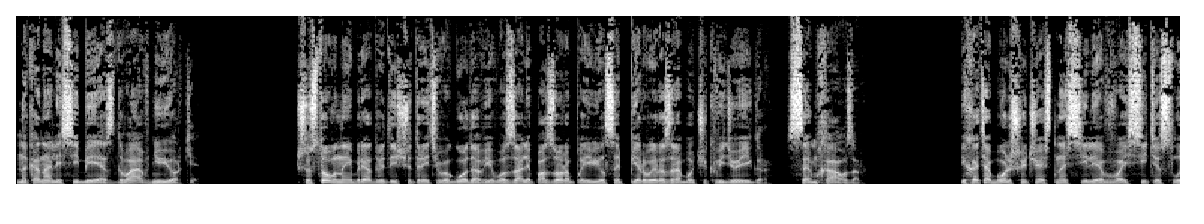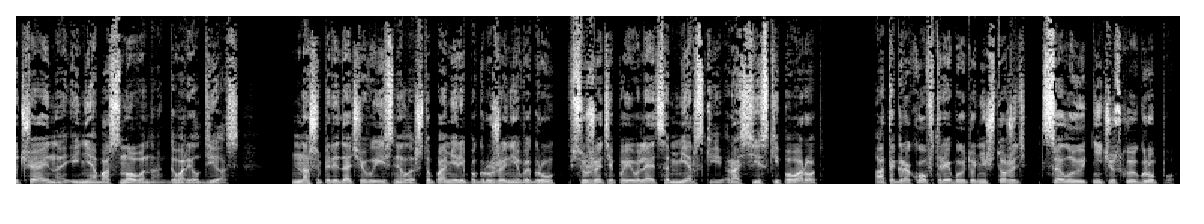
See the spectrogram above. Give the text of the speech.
на канале CBS-2 в Нью-Йорке. 6 ноября 2003 года в его зале позора появился первый разработчик видеоигр — Сэм Хаузер. «И хотя большая часть насилия в Vice City случайно и необоснованно», — говорил Диас, «наша передача выяснила, что по мере погружения в игру в сюжете появляется мерзкий расистский поворот. От игроков требуют уничтожить целую этническую группу».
